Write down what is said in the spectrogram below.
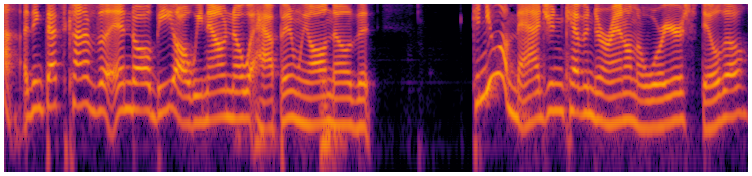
yeah, I think that's kind of the end all be all. We now know what happened. We all know that. Can you imagine Kevin Durant on the Warriors still though?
